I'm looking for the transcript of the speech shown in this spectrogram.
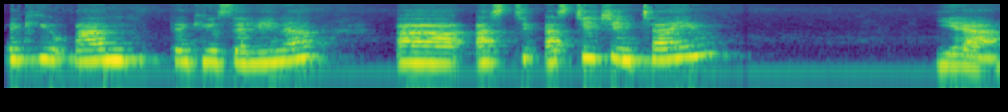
Thank you, Anne. Thank you, Selina. Uh, as, as teaching time, yeah,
